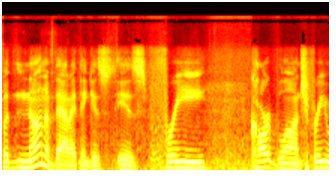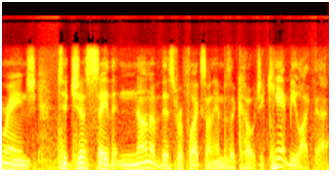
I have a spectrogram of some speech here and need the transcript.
But none of that I think is is free carte blanche, free range to just say that none of this reflects on him as a coach. It can't be like that.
